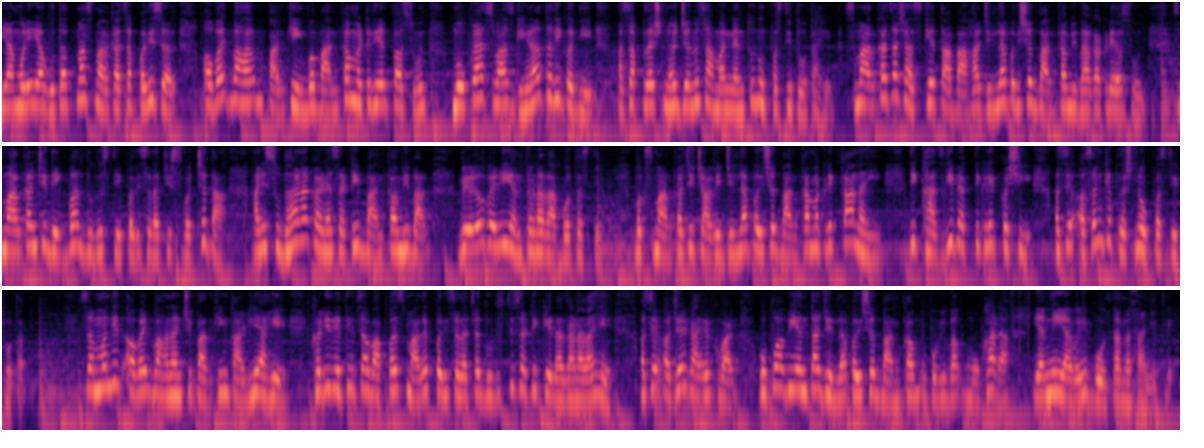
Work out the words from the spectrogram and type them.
यामुळे या हुतात्मा स्मारकाचा परिसर अवैध वाहन पार्किंग व बांधकाम मटेरियलपासून मोकळा श्वास घेणार तरी कधी? असा प्रश्न जनसामान्यांतून उपस्थित होत आहे. स्मारकाचा शासकीय ताबा हा जिल्हा परिषद बांधकाम विभागाकडे असून स्मारकांची देखभाल दुरुस्ती परिसराची स्वच्छता आणि सुधारणा करण्यासाठी बांधकाम विभाग वेळोवेळी यंत्रणा राबवत असते. मग स्मारकाची चावी जिल्हा परिषद बांधकामाकडे का नाही? ती खाजगी व्यक्तीकडे कशी? असे असंख्य प्रश्न उपस्थित होतात. संबंधित अवैध वाहनांची पार्किंग काढली आहे. खडी रेतीचा वापर स्मारक परिसराच्या दुरुस्तीसाठी केला जाणार आहे असे अजय गायकवाड उपअभियंता जिल्हा परिषद बांधकाम उपविभाग मोखाडा यांनी यावेळी बोलताना सांगितले.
